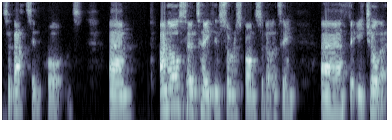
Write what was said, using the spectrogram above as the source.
So that's important. Um, and also taking some responsibility uh, for each other.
